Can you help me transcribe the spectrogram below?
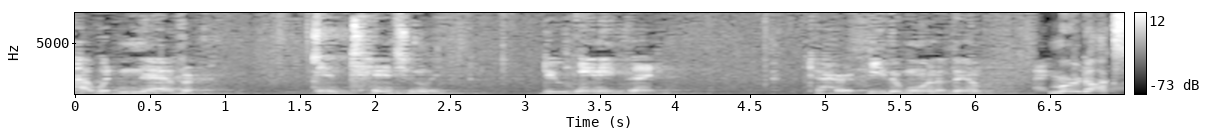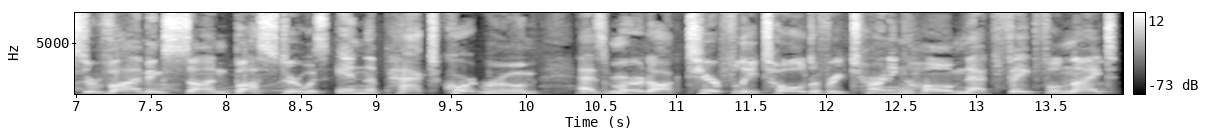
I would never intentionally do anything to hurt either one of them. Murdaugh's surviving son, Buster, was in the packed courtroom as Murdaugh tearfully told of returning home that fateful night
